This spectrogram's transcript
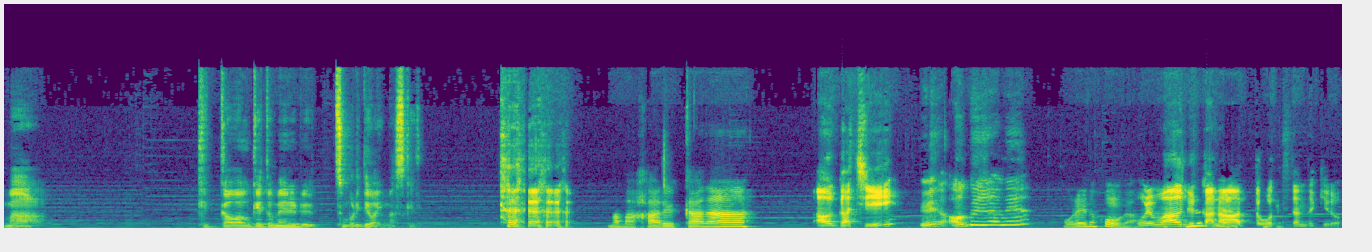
まあ、結果は受け止めれるつもりではいますけど。まあまあ、春かな。あ、ガチ？え、アグじゃね？俺の方が。俺もアグかなって思ってたんだけど。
